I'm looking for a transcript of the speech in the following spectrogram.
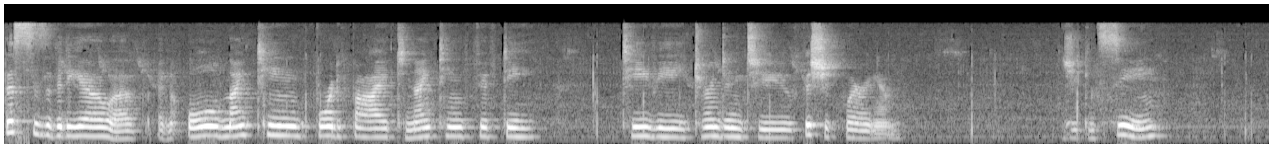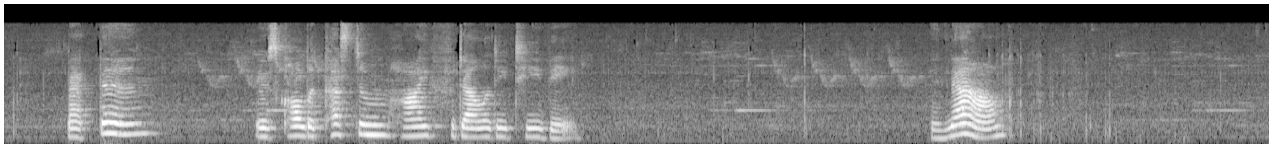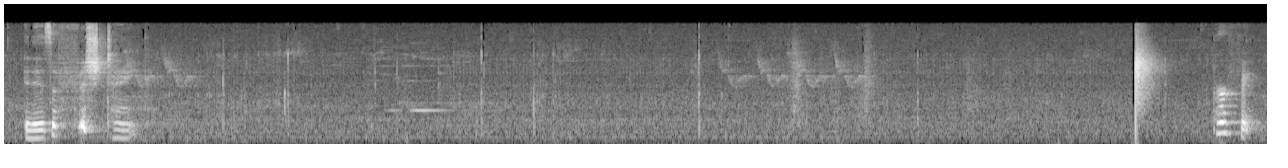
This is a video of an old 1945 to 1950 TV turned into fish aquarium. As you can see, back then it was called a custom high fidelity TV. And now it is a fish tank. Perfect.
